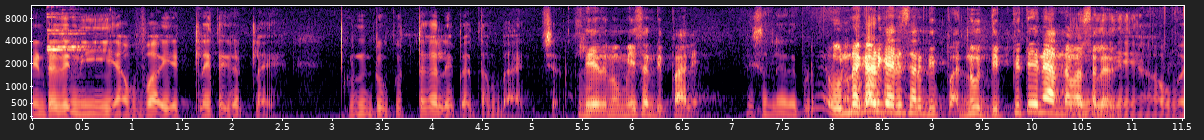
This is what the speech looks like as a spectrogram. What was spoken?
ఏంటది? నీ అవ్వ ఎట్లయితే గట్లే గుండు గుత్తగా లేపేద్దాం బ్యాచ్ లేదు నువ్వు మీసం తిప్పాలి. నిజం లేదు ఇప్పుడు ఉన్న కాడికి అయినా సరే తిప్ప నువ్వు తిప్పితేనే అందం అసలు అవ్వ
